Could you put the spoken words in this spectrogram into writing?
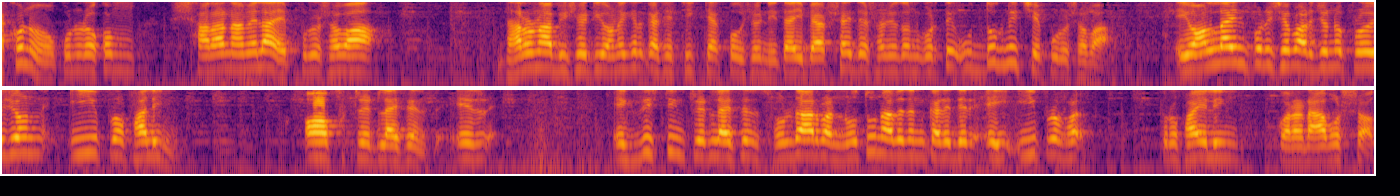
এখনও কোনো রকম সাড়া না মেলায় পুরসভা ধারণা বিষয়টি অনেকের কাছে ঠিকঠাক পৌঁছয়নি, তাই ব্যবসায়ীদের সচেতন করতে উদ্যোগ নিচ্ছে পুরসভা। এই অনলাইন পরিষেবার জন্য প্রয়োজন e profiling of trade license এর এক্সিস্টিং ট্রেড লাইসেন্স হোল্ডার বা নতুন আবেদনকারীদের এই ই প্রোফাইলিং করাটা আবশ্যক।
